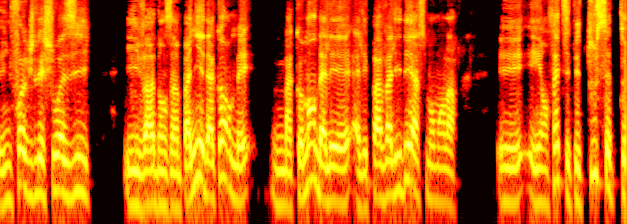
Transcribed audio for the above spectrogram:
Et une fois que je l'ai choisi, il va dans un panier, d'accord, mais ma commande, elle est, elle est pas validée à ce moment-là. Et, en fait, c'était tout cette,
